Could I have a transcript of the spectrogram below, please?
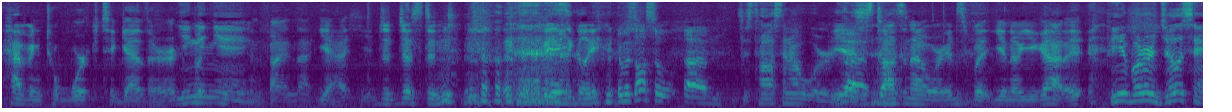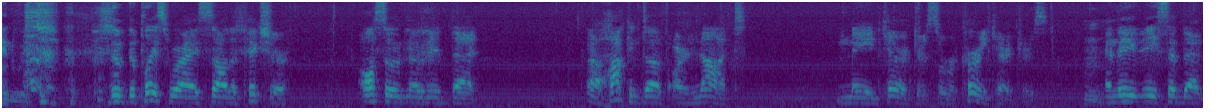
having to work together Yin but- and yang. and find that yeah, you j- just in basically. It was also um, Just tossing out words. Yeah, The- just tossing out words, but you know you got it. Peanut butter and jelly sandwich. the the place where I saw the picture. Also noted that uh, Hawk and Dove are not main characters or recurring characters, Hmm. and they they said that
